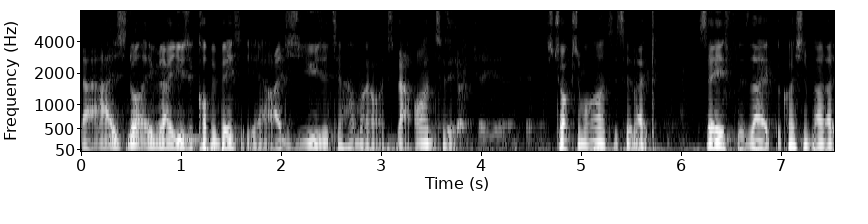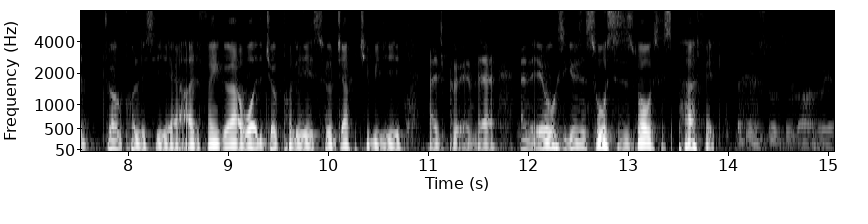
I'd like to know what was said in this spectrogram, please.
Like it's not even I use it copy paste it. Yeah, I just use it to help my to like answer it, Structure your structure my answer to like. Say if it's like a question about like drug policy, yeah, I just figure out what the drug policy is for ChatGPT and just put it in there, and it also gives the sources as well, so it's perfect. But those sources aren't real.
